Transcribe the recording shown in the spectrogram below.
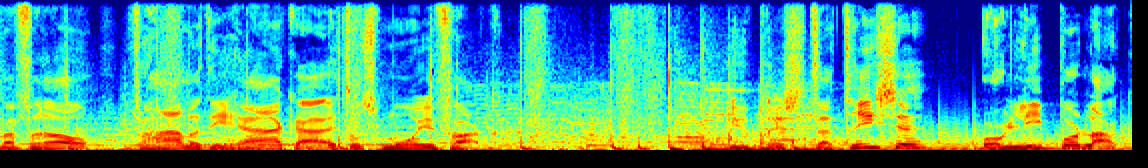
maar vooral verhalen die raken uit ons mooie vak. Uw presentatrice Orlie Porlak.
